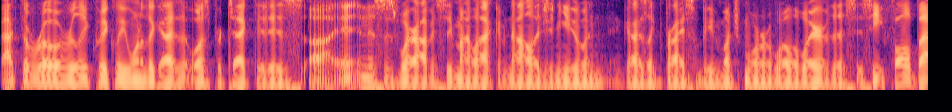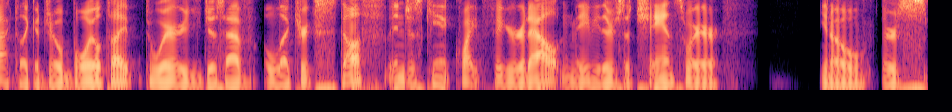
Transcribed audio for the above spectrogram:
Back to Roa really quickly. One of the guys that was protected is, uh, and this is where obviously my lack of knowledge and you and, and, guys like Bryce will be much more well aware of this. Is he fall back to like a Joe Boyle type, to where you just have electric stuff and just can't quite figure it out, and maybe there's a chance where, you know, there's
